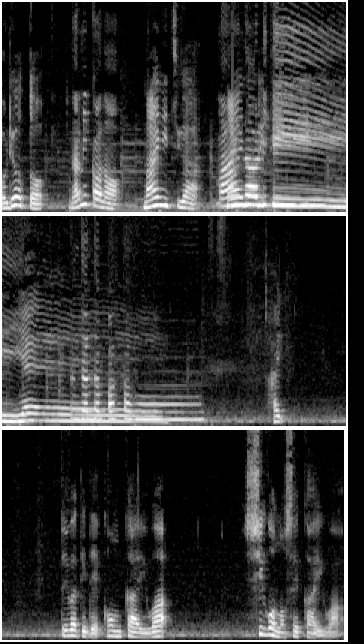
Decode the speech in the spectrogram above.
おりょうとナミコの毎日がマイノリティイエーイ。はい。というわけで今回は死後の世界は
